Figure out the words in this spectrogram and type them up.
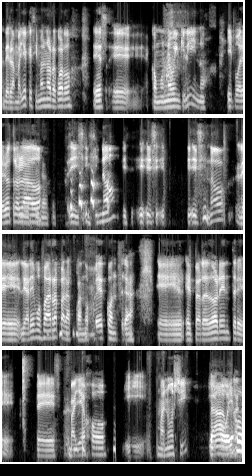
de la Maya, que si mal no recuerdo, es eh, como nuevo inquilino. Y por el otro lado, y, y si no, y, y- y si, y- si no, le, le haremos barra para cuando juegue contra eh, el perdedor entre eh, Vallejo y Manucci. Claro, Vallejo-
